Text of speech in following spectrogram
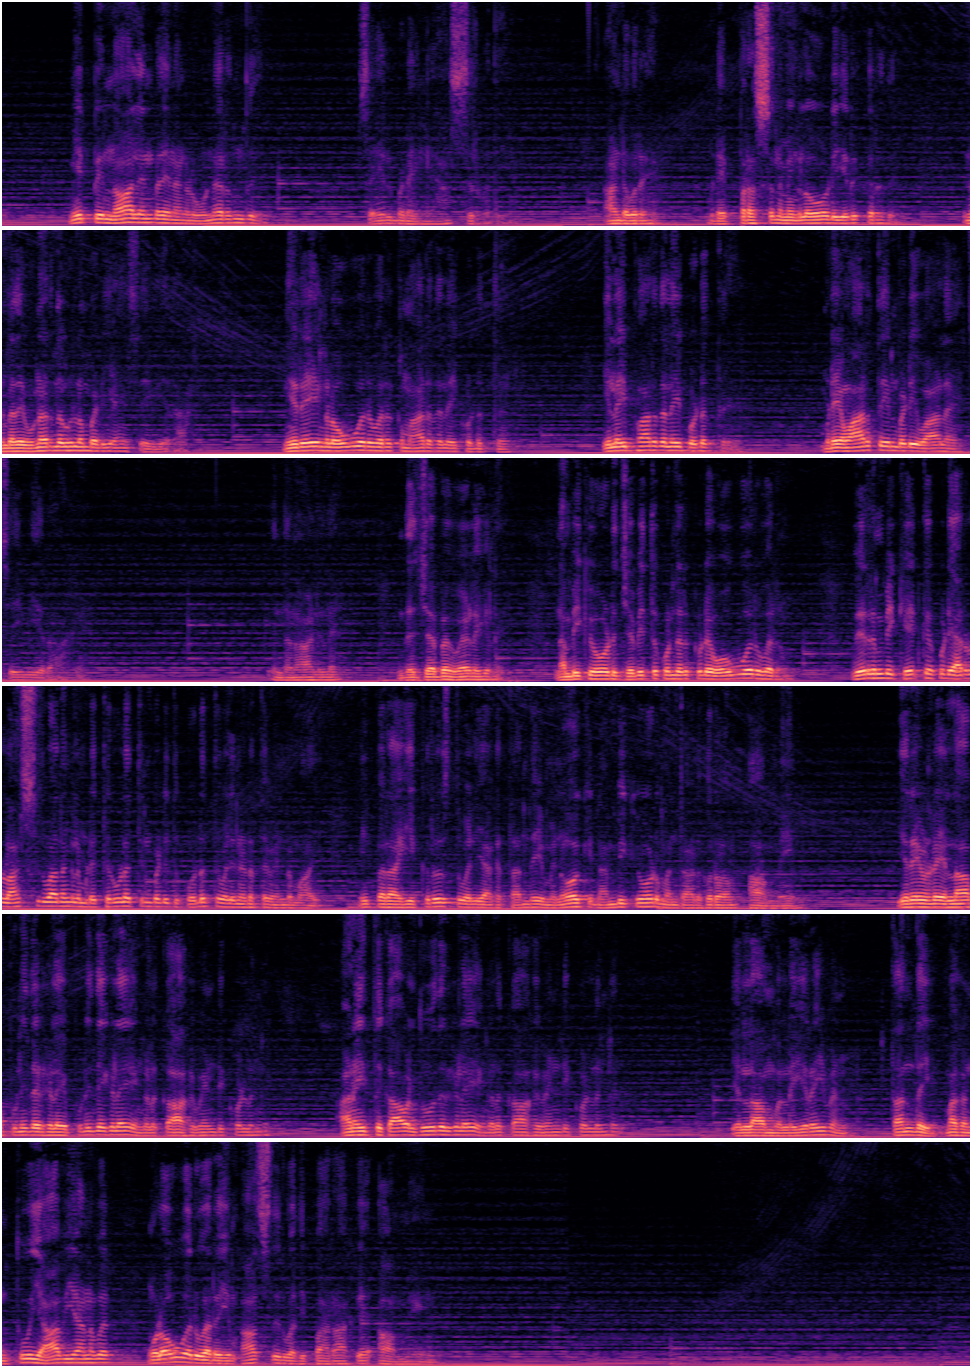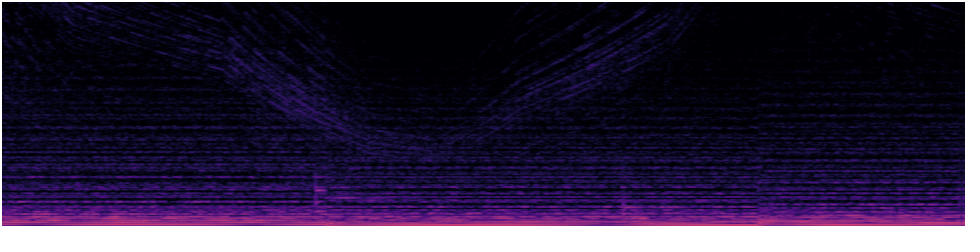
மீட்பின் நாள் என்பதை நாங்கள் உணர்ந்து செயல்பட எங்களை ஆசிர்வதியும் ஆண்டவரே உடைய பிரசனம் எங்களோடு இருக்கிறது என்பதை உணர்ந்து கொள்ளும்படியாக செய்வீராக. நீரே எங்கள் ஒவ்வொருவருக்கும் ஆறுதலை கொடுத்து இலைப்பாறுதலை கொடுத்து உடைய வார்த்தையின்படி வாழ செய்வீராக. இந்த நாளிலே இந்த ஜெப வேலைகளை நம்பிக்கையோடு ஜெபித்து கொண்டிருக்கக்கூடிய ஒவ்வொருவரும் விரும்பி கேட்கக்கூடிய அருள் ஆசீர்வாதங்கள் நம்முடைய திருவுளத்தின்படி இது கொடுத்து வழி நடத்த வேண்டுமாய். மீட்பராகிய கிறிஸ்து வழியாக தந்தையுமே நோக்கி நம்பிக்கையோடு மன்றாடுகிறோம் ஆமேன். இறைவனுடைய எல்லா புனிதர்களே புனிதைகளே எங்களுக்காக வேண்டிக் கொள்ளுங்கள். அனைத்து காவல் தூதர்களே எங்களுக்காக வேண்டிக் கொள்ளுங்கள். எல்லாம் வல்ல இறைவன் தந்தை மகன் தூய் ஆவியானவர் உங்கள் ஒவ்வொருவரையும் ஆசீர்வதிப்பாராக. ஆமேன்.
